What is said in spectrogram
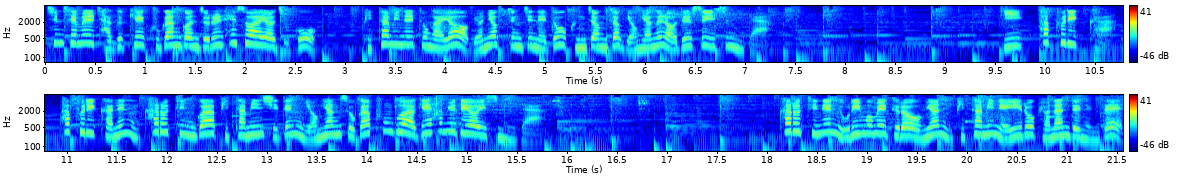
침샘을 자극해 구강 건조를 해소하여 주고, 비타민을 통하여 면역 증진에도 긍정적 영향을 얻을 수 있습니다. 2. 파프리카. 파프리카는 카로틴과 비타민C 등 영양소가 풍부하게 함유되어 있습니다. 카로틴은 우리 몸에 들어오면 비타민 A로 변환되는데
